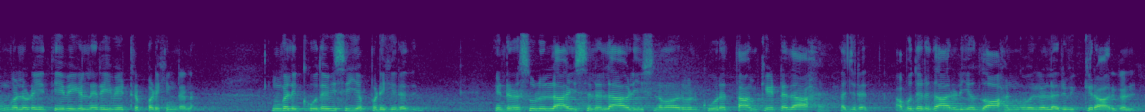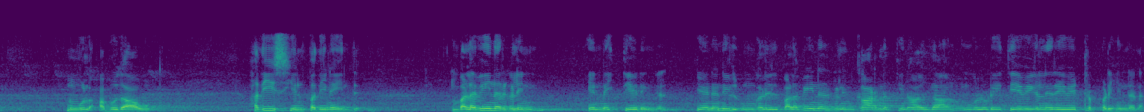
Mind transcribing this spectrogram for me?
உங்களுடைய தேவைகள் நிறைவேற்றப்படுகின்றன உங்களுக்கு உதவி செய்யப்படுகிறது என்று ரசூலுல்லாஹி ஸல்லல்லாஹு அலைஹி வஸல்லம் அவர்கள் கூற தாம் கேட்டதாக ஹஜ்ரத் அபுதர்தார் அலியுல்லாஹ் அவர்கள் அறிவிக்கிறார்கள் நூல் அபுதாவுத் ஹதீஸ் எண் பதினைந்து. பலவீனர்களின் என்னை தேடுங்கள். ஏனெனில் உங்களில் பலவீனர்களின் காரணத்தினால்தான் உங்களுடைய தேவைகள் நிறைவேற்றப்படுகின்றன.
